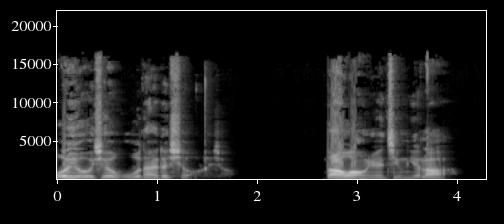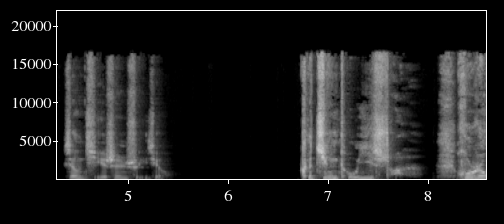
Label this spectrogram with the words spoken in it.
我有些无奈的笑了笑，把望远镜一拉，想起身睡觉。可镜头一闪，忽然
